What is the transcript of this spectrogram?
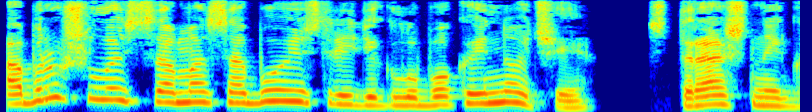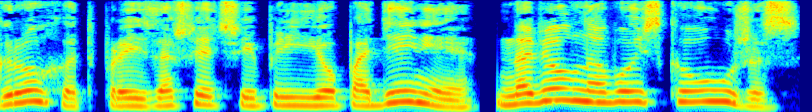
обрушилась сама собой среди глубокой ночи. Страшный грохот, произошедший при ее падении, навел на войско ужас.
